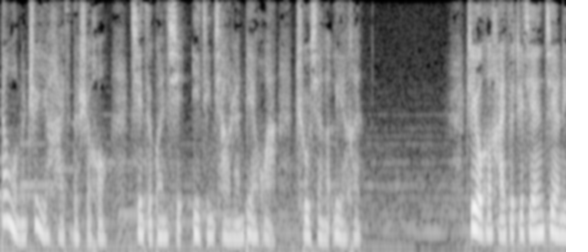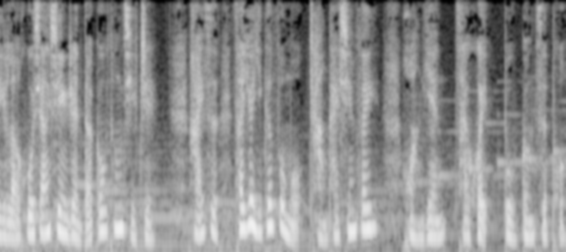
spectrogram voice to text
当我们质疑孩子的时候，亲子关系已经悄然变化，出现了裂痕。只有和孩子之间建立了互相信任的沟通机制，孩子才愿意跟父母敞开心扉，谎言才会不攻自破。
